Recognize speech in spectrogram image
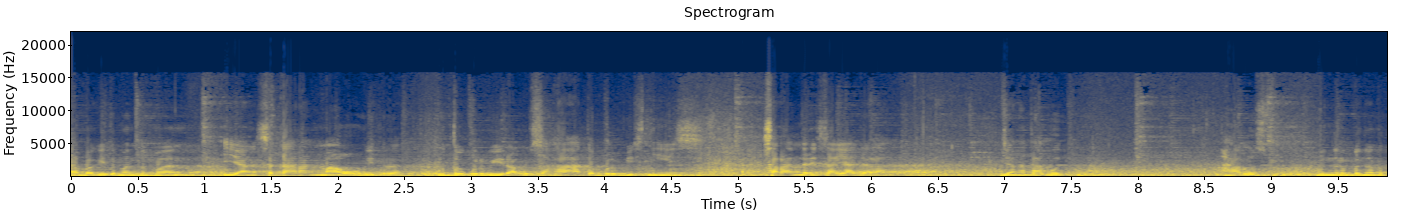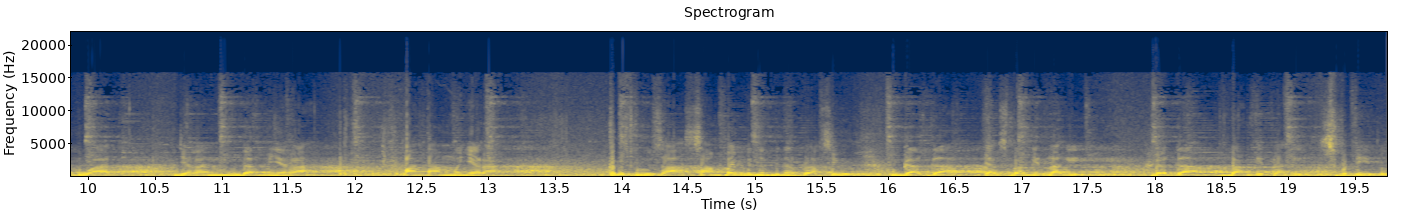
Nah, bagi teman-teman yang sekarang mau gitu lah, untuk berwirausaha atau berbisnis, saran dari saya adalah jangan takut. Harus benar-benar kuat, jangan mudah menyerah, pantang menyerah, terus berusaha sampai benar-benar berhasil. Gagal, ya harus bangkit lagi. Gagal, bangkit lagi. Seperti itu.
